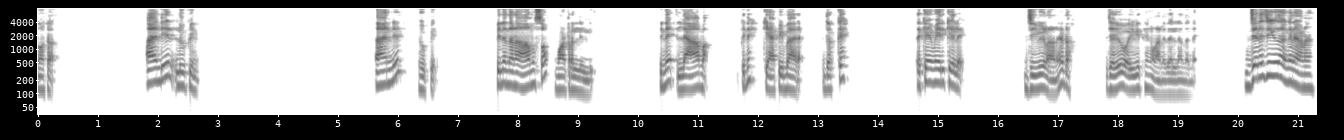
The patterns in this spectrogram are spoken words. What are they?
നോക്കാം. Andean lupin. Andean lupin. പിന്നെന്താണ്? Amazon water lily. പിന്നെ ലാമ. പിന്നെ ക്യാപിബാര ഇതൊക്കെ തെക്കേ അമേരിക്കയിലെ ജീവികളാണ് കേട്ടോ. ജൈവ വൈവിധ്യങ്ങളാണ് ഇതെല്ലാം തന്നെ. ജനജീവിതം എങ്ങനെയാണ്?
